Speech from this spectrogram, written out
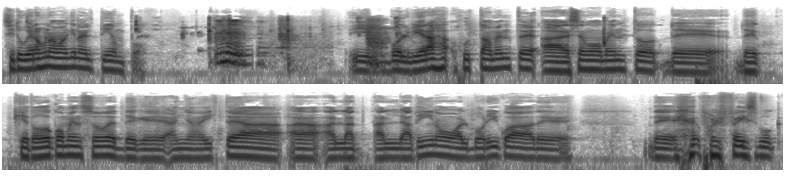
Si tuvieras una máquina del tiempo y volvieras justamente a ese momento de, que todo comenzó desde que añadiste a, al, latino o al boricua de, de por Facebook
